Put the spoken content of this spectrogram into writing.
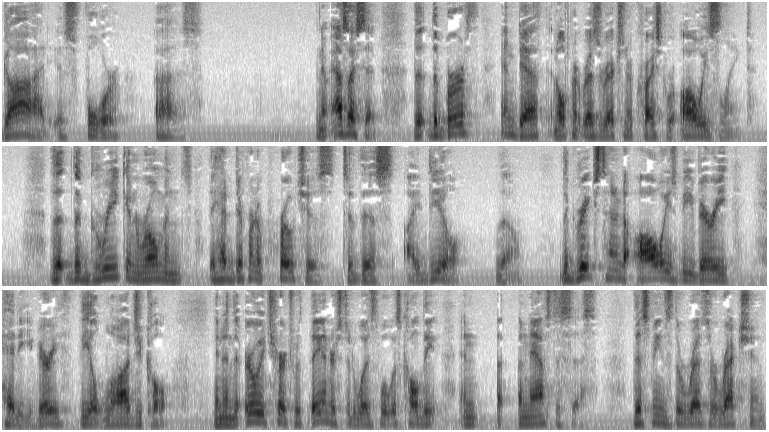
God is for us. Now, as I said, the, the birth and death and ultimate resurrection of Christ were always linked. The, the Greek and Romans, they had different approaches to this ideal, though. The Greeks tended to always be very heady, very theological. And in the early church, what they understood was what was called the anastasis. This means the resurrection.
